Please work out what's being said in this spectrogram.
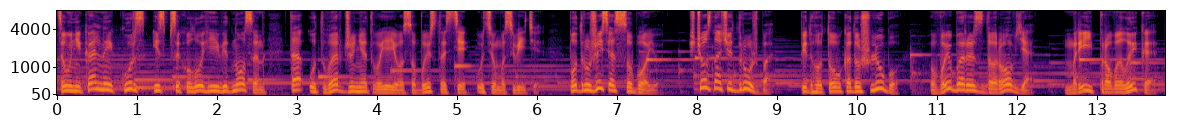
це унікальний курс із психології відносин та утвердження твоєї особистості у цьому світі. Подружися з собою. Що значить дружба? Підготовка до шлюбу, вибери здоров'я, мрій про велике.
